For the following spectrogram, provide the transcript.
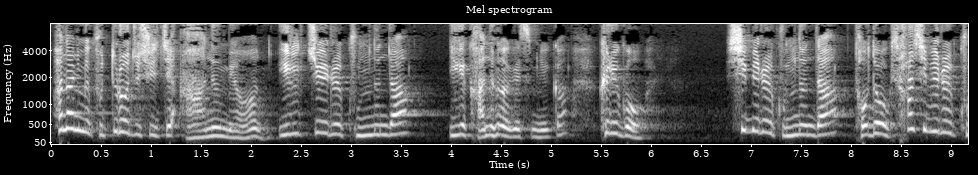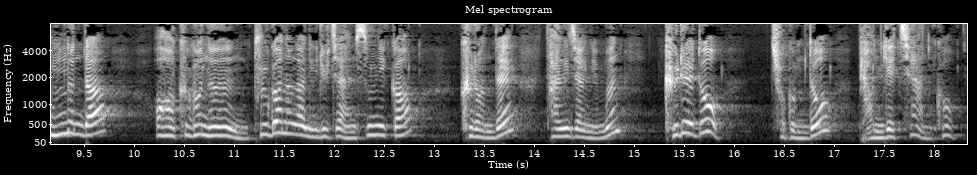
하나님이 붙들어 주시지 않으면 일주일을 굶는다? 이게 가능하겠습니까? 그리고 10일을 굶는다? 더더욱 40일을 굶는다? 아, 그거는 불가능한 일이지 않습니까? 그런데 당의장님은 그래도 조금도 변개치 않고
